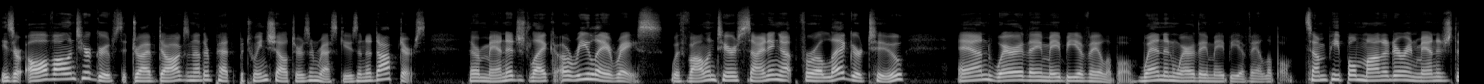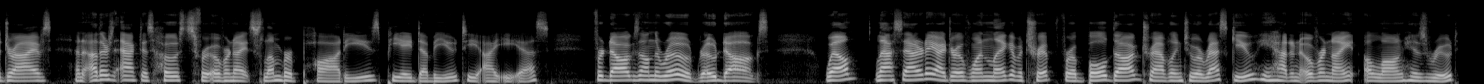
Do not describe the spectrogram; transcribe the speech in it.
These are all volunteer groups that drive dogs and other pets between shelters and rescues and adopters. They're managed like a relay race, with volunteers signing up for a leg or two and where they may be available, when and where they may be available. Some people monitor and manage the drives, and others act as hosts for overnight slumber potties, P A W T I E S, for dogs on the road, road dogs. Well, last Saturday I drove one leg of a trip for a bulldog traveling to a rescue. He had an overnight along his route,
